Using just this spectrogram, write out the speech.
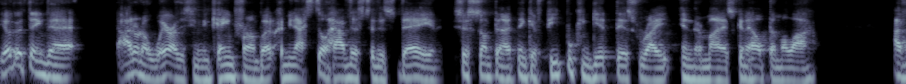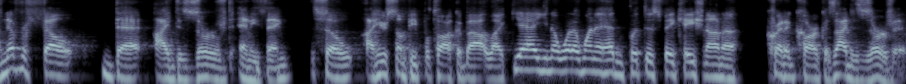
The other thing that I don't know where this even came from, but I mean, I still have this to this day. And it's just something I think if people can get this right in their mind, it's going to help them a lot. I've never felt that I deserved anything. So I hear some people talk about, like, yeah, you know what? I went ahead and put this vacation on a credit card because I deserve it.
